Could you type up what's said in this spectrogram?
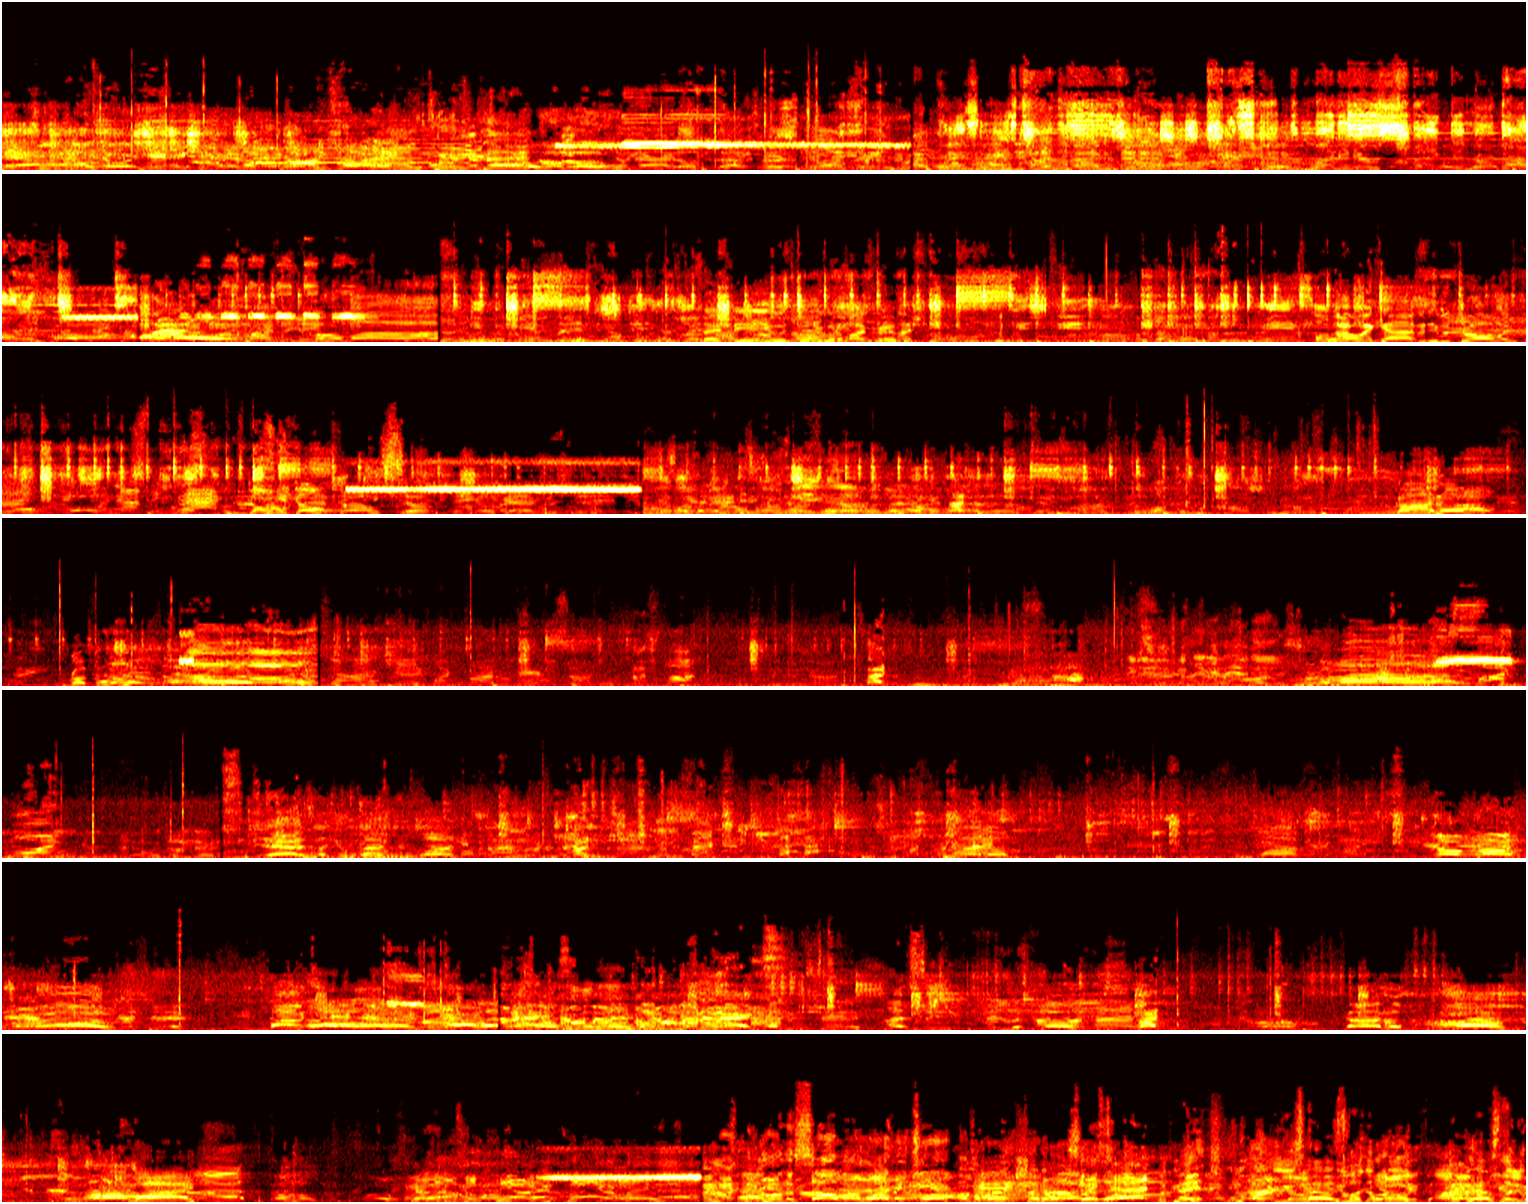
Press last time. The money and respect and the power. Say, me and you and Junior go to my crib. Throw it, Gavin. You can throw it. Go, get go. Got him. Roughing the. Yes, like a practice one.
